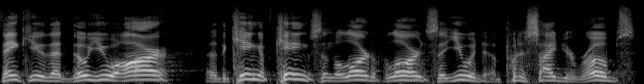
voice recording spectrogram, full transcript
Thank you that though you are uh, the King of Kings and the Lord of Lords, that you would uh, put aside your robes,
